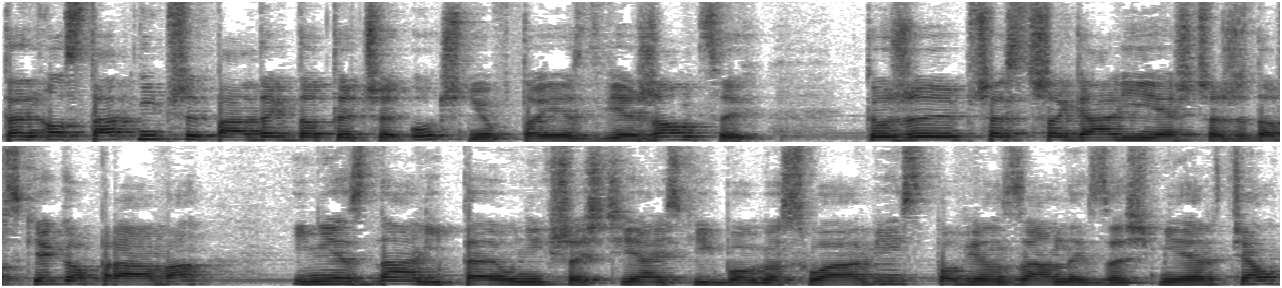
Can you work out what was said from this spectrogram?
Ten ostatni przypadek dotyczy uczniów, to jest wierzących, którzy przestrzegali jeszcze żydowskiego prawa i nie znali pełni chrześcijańskich błogosławieństw powiązanych ze śmiercią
